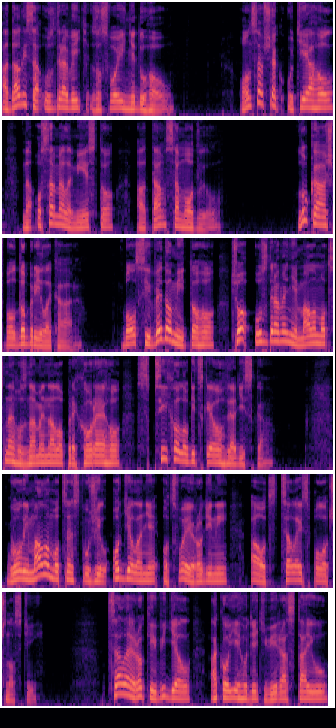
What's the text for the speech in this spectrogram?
a dali sa uzdraviť zo svojich neduhov. On sa však utiahol na osamelé miesto a tam sa modlil. Lukáš bol dobrý lekár. Bol si vedomý toho, čo uzdravenie malomocného znamenalo pre chorého z psychologického hľadiska. Kvôli malomocenstvu žil oddelenie od svojej rodiny a od celej spoločnosti. Celé roky videl, ako jeho deti vyrastajú,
